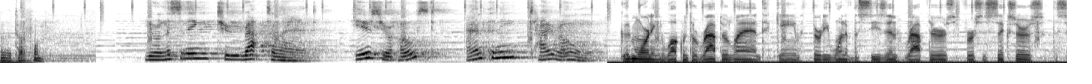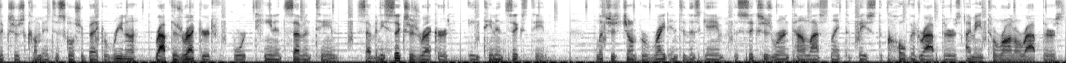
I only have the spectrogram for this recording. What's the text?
a tough one. You're listening to Raptorland. Here's your host, Anthony Tyrone. Good morning and welcome to Raptorland, game 31 of the season. Raptors versus Sixers. The Sixers come into Scotiabank Arena. The Raptors record 14 and 17. 76ers record 18 and 16. Let's just jump right into this game. The Sixers were in town last night to face the COVID Raptors, I mean Toronto Raptors.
